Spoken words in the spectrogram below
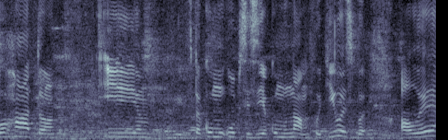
багато і в такому обсязі, якому нам хотілося б, але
